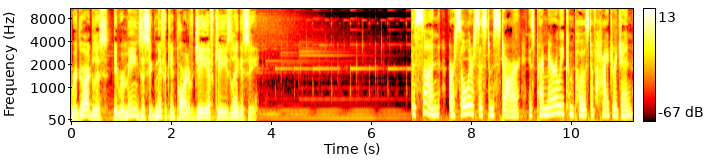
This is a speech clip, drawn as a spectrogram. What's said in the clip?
Regardless, it remains a significant part of JFK's legacy. The Sun, our solar system star, is primarily composed of hydrogen,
